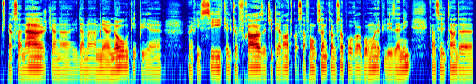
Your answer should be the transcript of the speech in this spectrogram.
petit personnage qui en a évidemment amené un autre et puis un récit, quelques phrases, etc. En tout cas, ça fonctionne comme ça pour, pour moi depuis des années quand c'est le temps de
